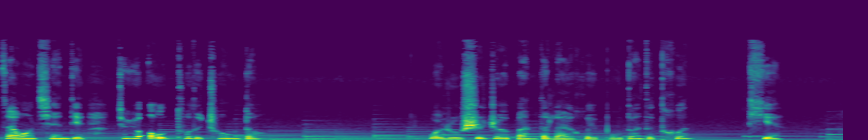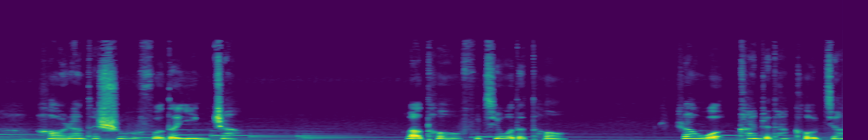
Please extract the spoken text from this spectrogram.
再往前点就有呕吐的冲动。我如是这般的来回不断的吞、舔、好让他舒服的硬胀。老头扶起我的头，让我看着他口交，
